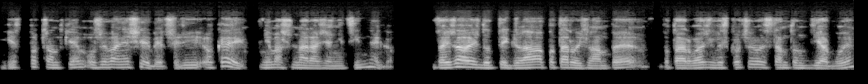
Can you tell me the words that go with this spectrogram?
jest początkiem używania siebie, czyli okej, nie masz na razie nic innego. Zajrzałeś do tygla, potarłeś lampę, potarłaś, wyskoczyły stamtąd diabły.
